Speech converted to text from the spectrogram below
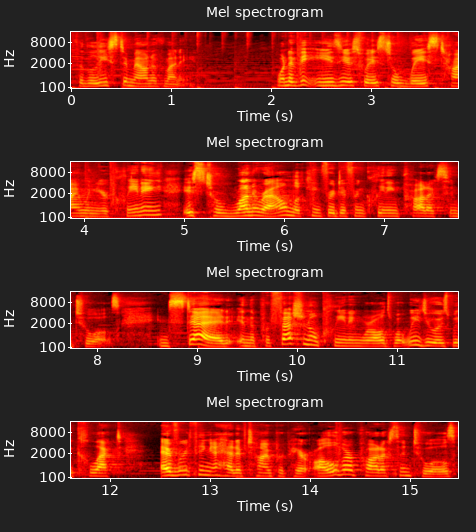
for the least amount of money. One of the easiest ways to waste time when you're cleaning is to run around looking for different cleaning products and tools. Instead, in the professional cleaning world, what we do is we collect everything ahead of time, prepare all of our products and tools.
